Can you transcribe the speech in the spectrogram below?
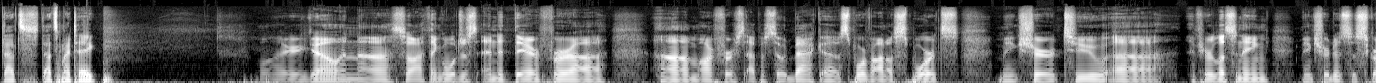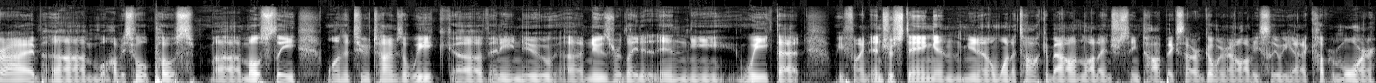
that's that's my take. Well, there you go, and uh, so I think we'll just end it there for. Uh, um, our first episode back of Sporvato Sports. Make sure to uh, if you're listening, make sure to subscribe. Um, we'll, obviously, we'll post uh, mostly one to two times a week of any new uh, news related in the week that we find interesting and you know want to talk about. A lot of interesting topics that are going around. Obviously, we got to cover more,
